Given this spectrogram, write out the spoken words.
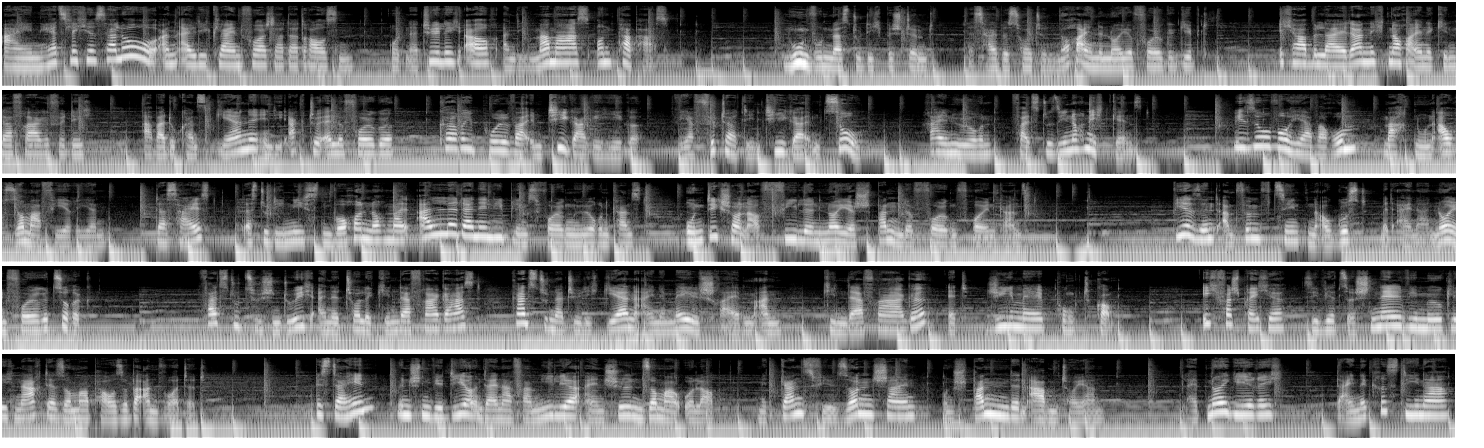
Ein herzliches Hallo an all die kleinen Forscher da draußen und natürlich auch an die Mamas und Papas. Nun wunderst du dich bestimmt, weshalb es heute noch eine neue Folge gibt. Ich habe leider nicht noch eine Kinderfrage für dich, aber du kannst gerne in die aktuelle Folge Currypulver im Tigergehege. Wer füttert den Tiger im Zoo? Reinhören, falls du sie noch nicht kennst. Wieso, woher, warum macht nun auch Sommerferien. Das heißt, dass du die nächsten Wochen nochmal alle deine Lieblingsfolgen hören kannst und dich schon auf viele neue spannende Folgen freuen kannst. Wir sind am 15. August mit einer neuen Folge zurück. Falls du zwischendurch eine tolle Kinderfrage hast, kannst du natürlich gerne eine Mail schreiben an kinderfrage@gmail.com. Ich verspreche, sie wird so schnell wie möglich nach der Sommerpause beantwortet. Bis dahin wünschen wir dir und deiner Familie einen schönen Sommerurlaub mit ganz viel Sonnenschein und spannenden Abenteuern. Bleib neugierig, deine Christina.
